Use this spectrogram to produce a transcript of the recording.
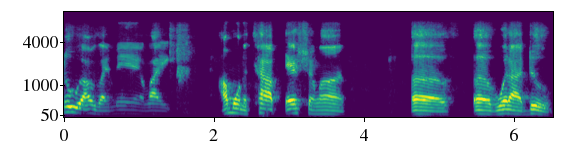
knew I was like, man, like I'm on the top echelon of of what I do.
